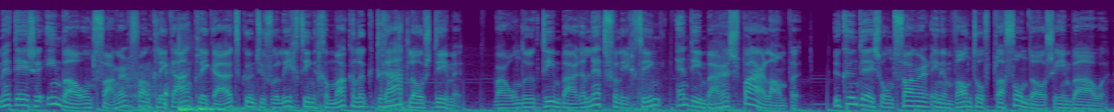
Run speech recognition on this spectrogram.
Met deze inbouwontvanger van klik-aan klik-uit kunt u verlichting gemakkelijk draadloos dimmen, waaronder dimbare LED-verlichting en dimbare spaarlampen. U kunt deze ontvanger in een wand- of plafonddoos inbouwen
